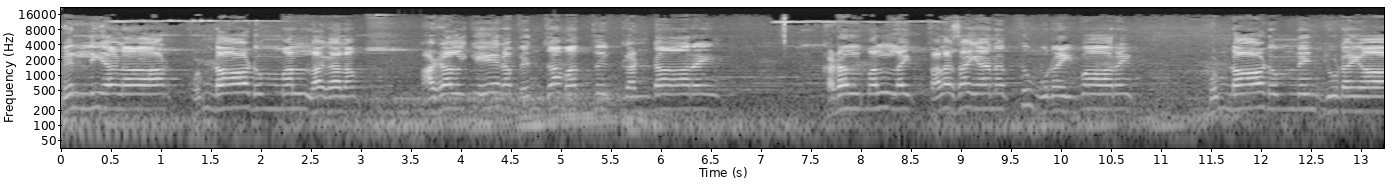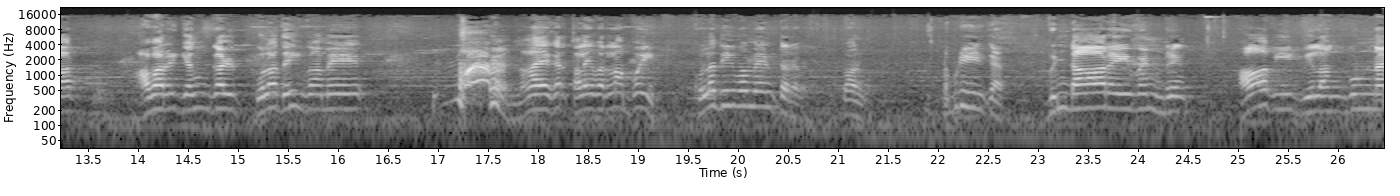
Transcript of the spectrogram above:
மெல்லியலார் கொண்டாடும் மல்லகலம் அழல்கேர வெஞ்சமத்து கண்டாரை. கடல் மல்லை தலசயனத்து உரைவாரை கொண்டாடும் நெஞ்சுடையார் அவர் எங்கள் குலதெய்வமே. நாயகர் தலைவர்லாம் போய் குலதெய்வமேன்ட்டு பாருங்க. அப்படி இருக்க விண்டாரை வென்று ஆவி விலங்குண்ண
